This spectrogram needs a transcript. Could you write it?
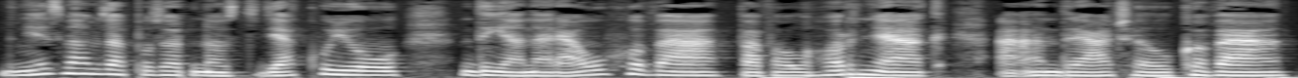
Dnes vám za pozornosť ďakujú Diana Rauchová, Pavol Horňák a Andrea Čelková.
